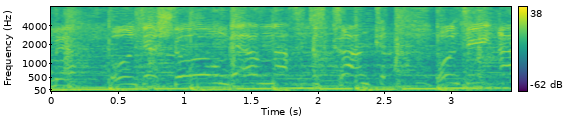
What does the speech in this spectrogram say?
mehr Und der Sturm, der macht es krank. Und die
